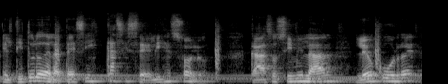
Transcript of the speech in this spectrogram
el título de la tesis casi se elige solo. Caso similar le ocurre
